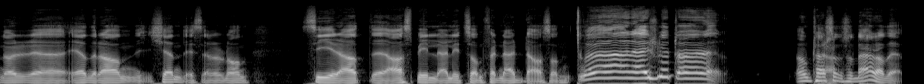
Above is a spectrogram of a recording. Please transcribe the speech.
når uh, en eller annen kjendis eller noen sier at uh, spillet er litt sånn for nerder og sånn. Nei, slutt! Han tar seg så nær av det.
